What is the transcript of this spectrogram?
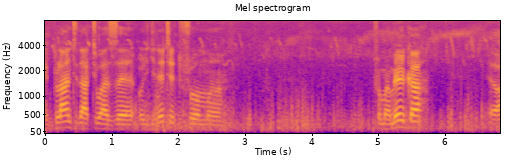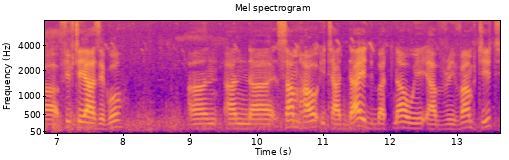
a plant that was uh, originated from uh, from America uh, 50 years ago, and and uh, somehow it had died, but now we have revamped it,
